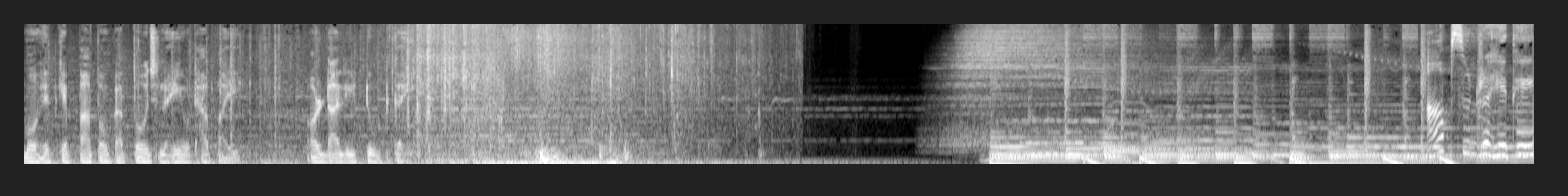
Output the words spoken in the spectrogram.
मोहित के पापों का बोझ नहीं उठा पाई और डाली टूट गई। आप सुन रहे थे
